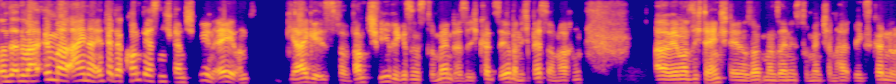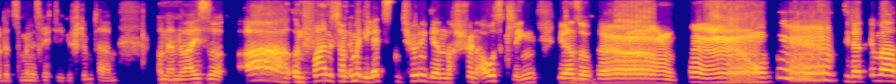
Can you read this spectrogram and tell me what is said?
und dann war immer einer, entweder konnte er es nicht ganz spielen, ey, und Geige ist verdammt schwieriges Instrument, also ich könnte es selber nicht besser machen, aber wenn man sich da hinstellt, dann sollte man sein Instrument schon halbwegs können oder zumindest richtig gestimmt haben. Und dann war ich so, ah, und vor allem schon immer die letzten Töne, die dann noch schön ausklingen, die dann so, die dann immer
